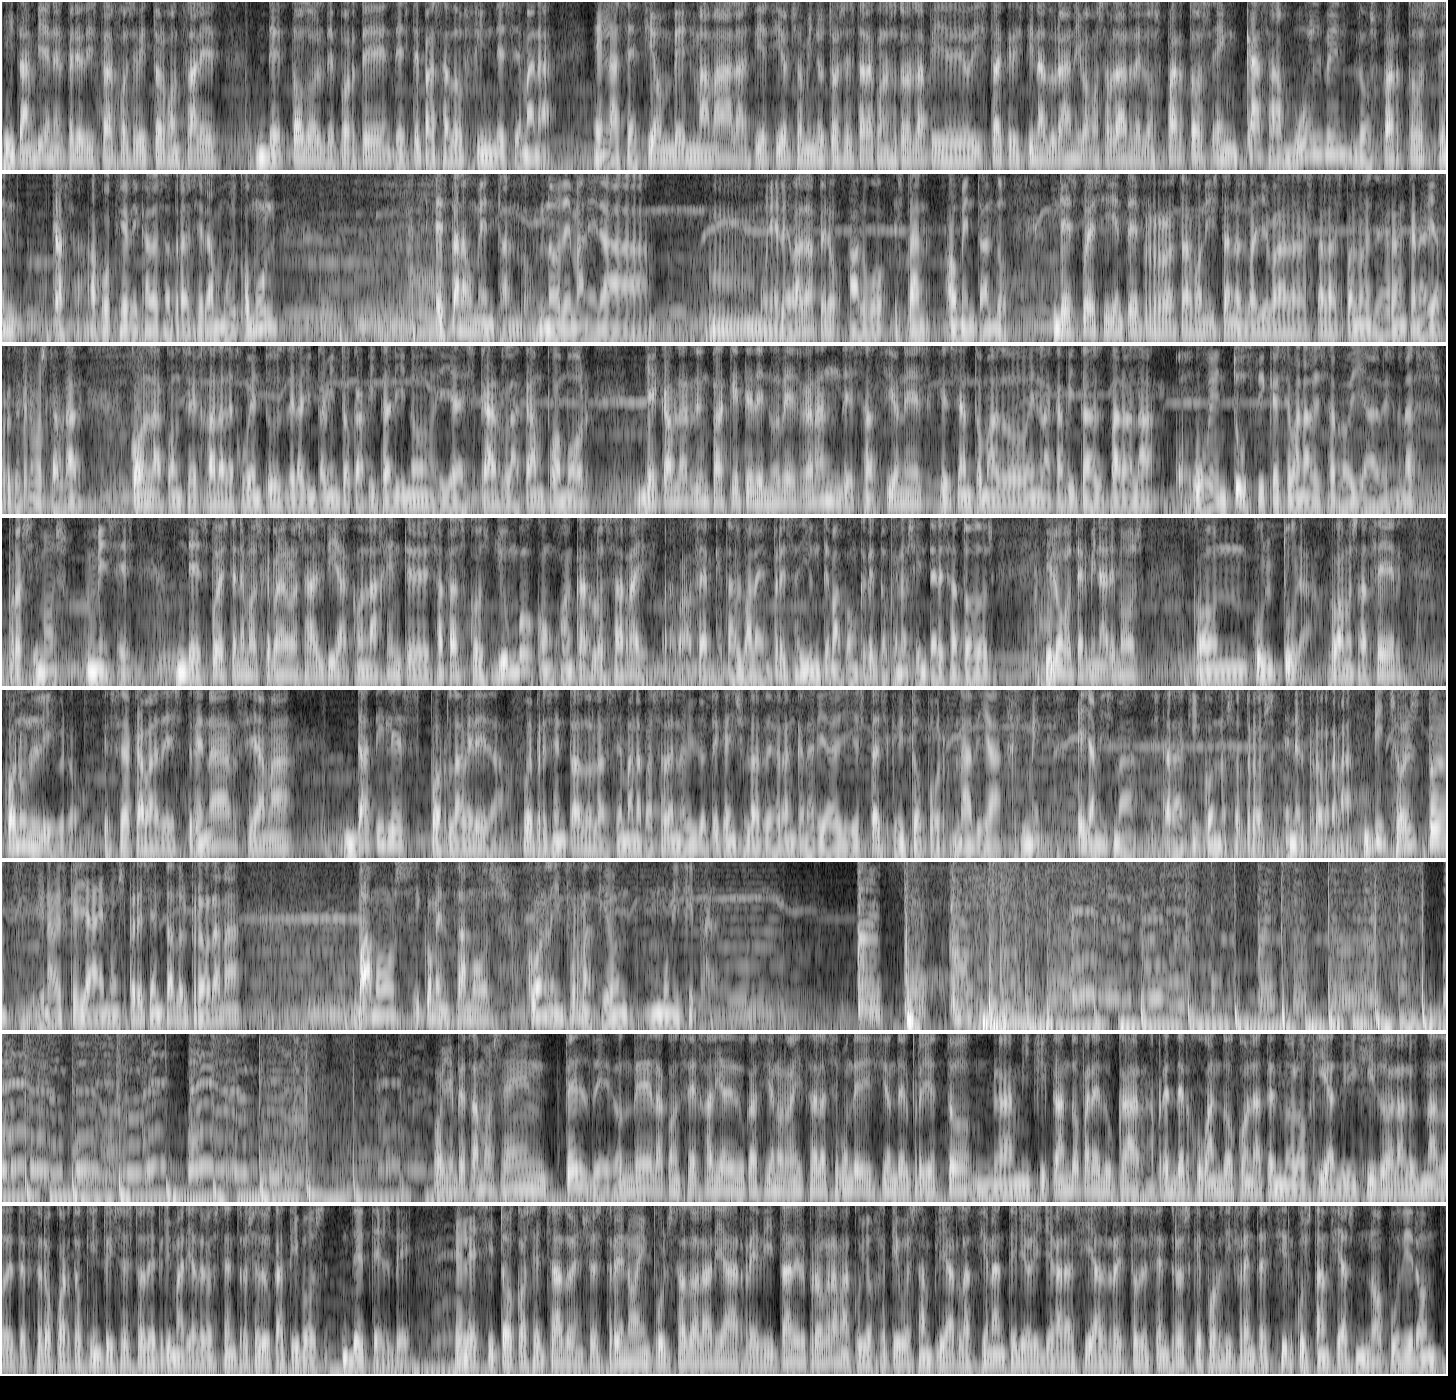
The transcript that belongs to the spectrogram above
y también el periodista José Víctor González de todo el deporte de este pasado fin de semana. En la sección Ben Mamá a las 18 minutos estará con nosotros la periodista Cristina Durán y vamos a hablar de los partos en casa. Vuelven los partos en casa, algo que décadas atrás era muy común. Están aumentando, no de manera mm, muy elevada, pero algo están aumentando. Después, siguiente protagonista nos va a llevar hasta Las Palmas de Gran Canaria porque tenemos que hablar con la concejala de Juventud del Ayuntamiento Capitalino. Ella es Carla Campo Amor. Y hay que hablar de un paquete de nueve grandes acciones que se han tomado en la capital para la juventud y que se van a desarrollar en los próximos meses. Después tenemos que ponernos al día con la gente de Desatascos Jumbo, con Juan Carlos Arraiz, para conocer qué tal va la empresa y un tema concreto que nos interesa a todos. Y luego terminaremos con cultura. Lo vamos a hacer con un libro que se acaba de estrenar, se llama Dátiles por la vereda. Fue presentado la semana pasada en la Biblioteca Insular de Gran Canaria y está escrito por Nadia Jiménez. Ella misma estará aquí con nosotros en el programa. Dicho esto, y una vez que ya hemos presentado el programa, vamos y comenzamos con la información municipal. Hoy empezamos en Telde, donde la Concejalía de Educación organiza la segunda edición del proyecto Gamificando para Educar, aprender jugando con la tecnología, dirigido al alumnado de tercero, cuarto, quinto y sexto de primaria de los centros educativos de Telde. El éxito cosechado en su estreno ha impulsado al área a reeditar el programa, cuyo objetivo es ampliar la acción anterior y llegar así al resto de centros que por diferentes circunstancias no pudieron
